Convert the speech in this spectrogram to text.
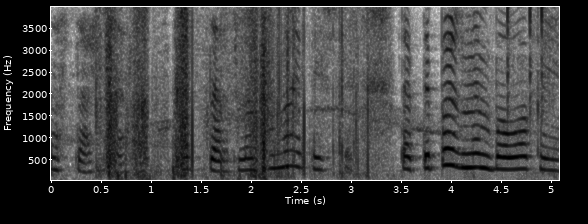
на старт. Да. На старт нажимаєте і все. Так, тепер з ним балакаємо.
